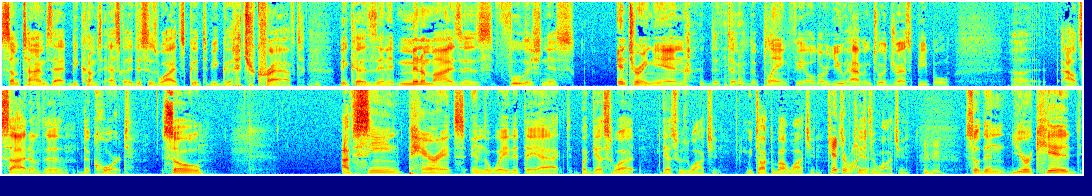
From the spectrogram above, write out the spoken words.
Sometimes that becomes escalated. This is why it's good to be good at your craft, because then it minimizes foolishness entering in the, the, the playing field or you having to address people uh, outside of the the court. So I've seen parents in the way that they act, but guess what? Guess who's watching? We talked about watching. Kids are watching. Kids are watching. So then your kid,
